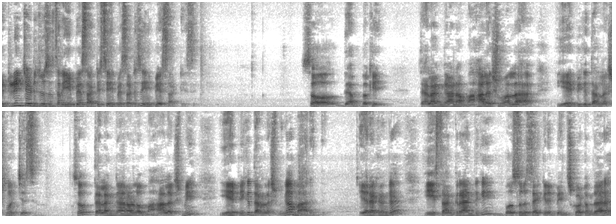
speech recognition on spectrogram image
ఎటు నుంచి ఎటు చూసిన సరే ఏపీఎస్ఆర్టీసీ ఏపీఎస్ఆర్టీసీ ఏపీఎస్ఆర్టీసీ సో దెబ్బకి తెలంగాణ మహాలక్ష్మి వల్ల ఏపీకి ధనలక్ష్మి వచ్చేసింది. సో తెలంగాణలో మహాలక్ష్మి ఏపీకి ధనలక్ష్మిగా మారింది. ఏ రకంగా? ఈ సంక్రాంతికి బస్సుల సంఖ్యను పెంచుకోవటం ద్వారా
